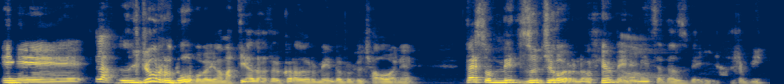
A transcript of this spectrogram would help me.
E la- il giorno dopo, perché la mattina state ancora dormendo proprio ciaone, verso mezzogiorno più o meno No. iniziate a svegliarvi.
